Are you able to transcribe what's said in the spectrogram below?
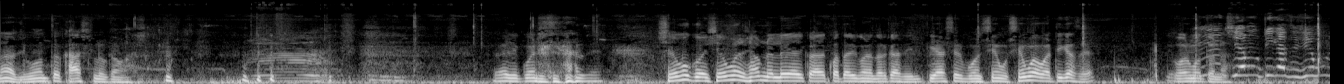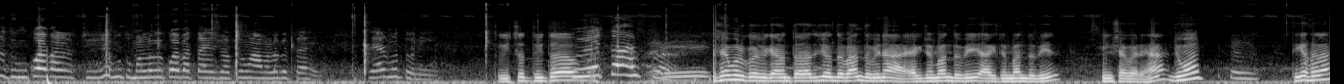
না জুমন তো খাস লোক আমার। শ্যামু কই? শ্যামুর সামনে লে কোনো দরকার আছে। পিয়াসের বোন শ্যামু। শ্যামু আবার ঠিক আছে? ওর মতো না। ঠিক আছে তোমার লগে কয়বার তাই সব সময় আমার লগে এর মতো নেই তুই তো তুই তো করবি কারণ তোরা দুজন তো বান্ধবী না একজন বান্ধবী একজন বান্ধবীর হিংসা করে হ্যাঁ জুমন ঠিক আছে না?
